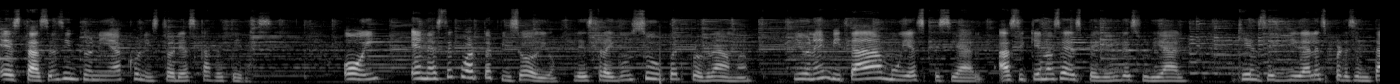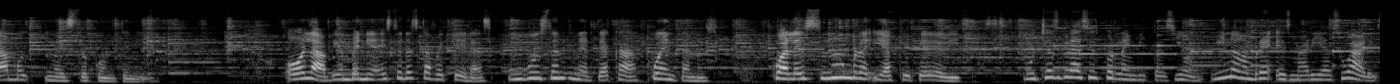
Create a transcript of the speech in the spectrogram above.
Estás en sintonía con historias cafeteras. Hoy, en este cuarto episodio, les traigo un súper programa y una invitada muy especial, así que no se despeguen de su dial, que enseguida les presentamos nuestro contenido. Hola, bienvenida a Historias Cafeteras, un gusto en tenerte acá. Cuéntanos, ¿cuál es tu nombre y a qué te dedicas? Muchas gracias por la invitación. Mi nombre es María Suárez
